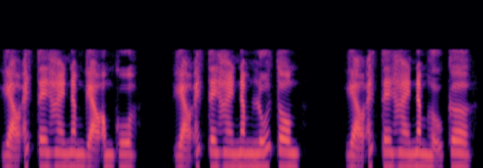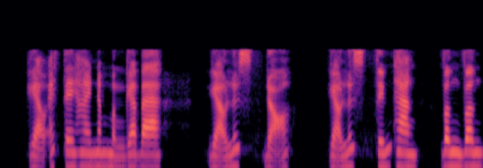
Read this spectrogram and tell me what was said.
gạo ST25 gạo ông cua, gạo ST25 lúa tôm, gạo ST25 hữu cơ, gạo ST25 mầm ga ba, gạo lứt đỏ, gạo lứt tím than, vân vân.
